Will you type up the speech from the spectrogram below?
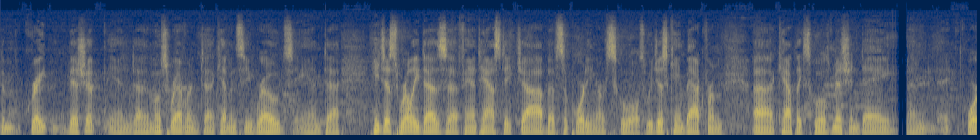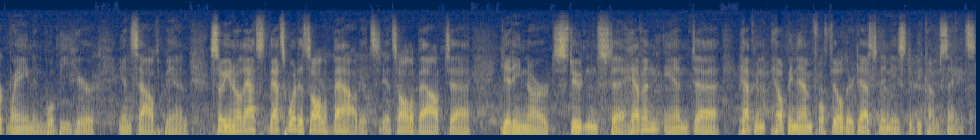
the great bishop and uh, most Reverend Kevin C. Rhoades, and he just really does a fantastic job of supporting our schools. We just came back from Catholic Schools Mission Day in Fort Wayne, and we'll be here in South Bend. So you know that's that's what it's all about. It's it's all about uh, getting our students to heaven and uh, helping helping them fulfill their destinies to become saints.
